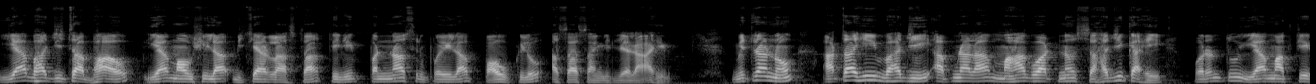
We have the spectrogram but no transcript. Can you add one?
या भाजीचा भाव या मावशीला विचारला असता तिने पन्नास रुपयेला पाव किलो असा सांगितलेला आहे. मित्रांनो आता ही भाजी आपणाला महाग वाटणं साहजिक आहे परंतु यामागचे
